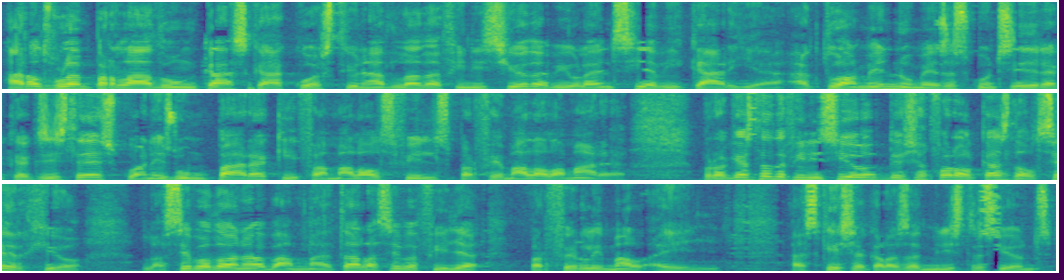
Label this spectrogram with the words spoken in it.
Ara els volem parlar d'un cas que ha qüestionat la definició de violència vicària. Actualment només es considera que existeix quan és un pare qui fa mal als fills per fer mal a la mare. Però aquesta definició deixa fora el cas del Sergio. La seva dona va matar la seva filla per fer-li mal a ell. Es queixa que les administracions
